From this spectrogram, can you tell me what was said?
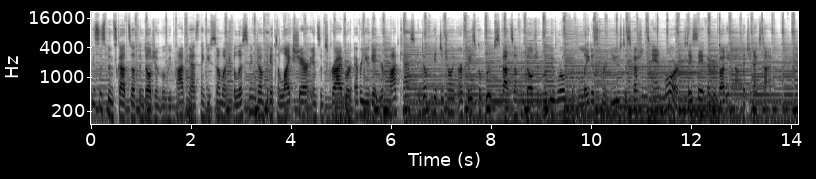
This has been Scott's Self Indulgent Movie Podcast. Thank you so much for listening. Don't forget to like, share, and subscribe wherever you get your podcasts. And don't forget to join our Facebook group, Scott's Self Indulgent Movie World, for the latest reviews, discussions, and more. Stay safe, everybody. I'll catch you next time.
